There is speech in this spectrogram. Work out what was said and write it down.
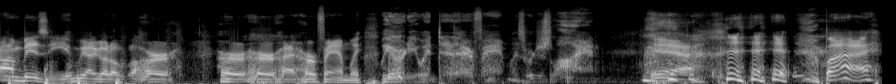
I'm busy. We gotta go to her, her, her, her family. We already went to their families. We're just lying. Yeah. Bye.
